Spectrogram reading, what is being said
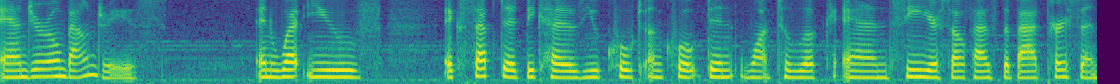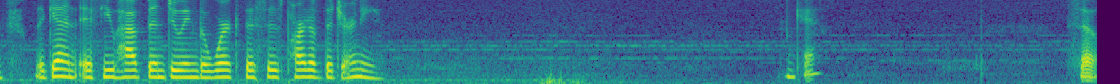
and your own boundaries and what you've accepted because you quote unquote didn't want to look and see yourself as the bad person. Again, if you have been doing the work, this is part of the journey. Okay? So,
